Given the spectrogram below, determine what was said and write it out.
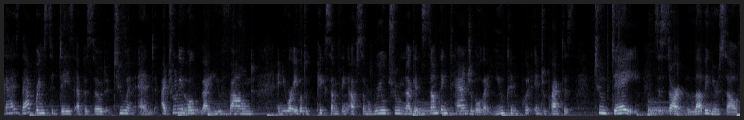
Guys, that brings today's episode to an end. I truly hope that you found and you are able to pick something up, some real true nuggets, something tangible that you can put into practice today to start loving yourself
